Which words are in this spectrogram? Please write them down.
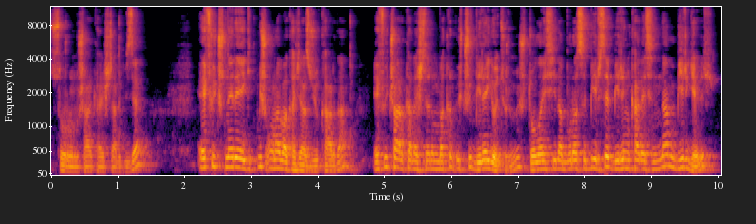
sorulmuş arkadaşlar bize. F3 nereye gitmiş ona bakacağız yukarıdan. f3 arkadaşlarım bakın 3'ü 1'e götürmüş. Dolayısıyla burası 1 ise 1'in karesinden 1 gelir.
